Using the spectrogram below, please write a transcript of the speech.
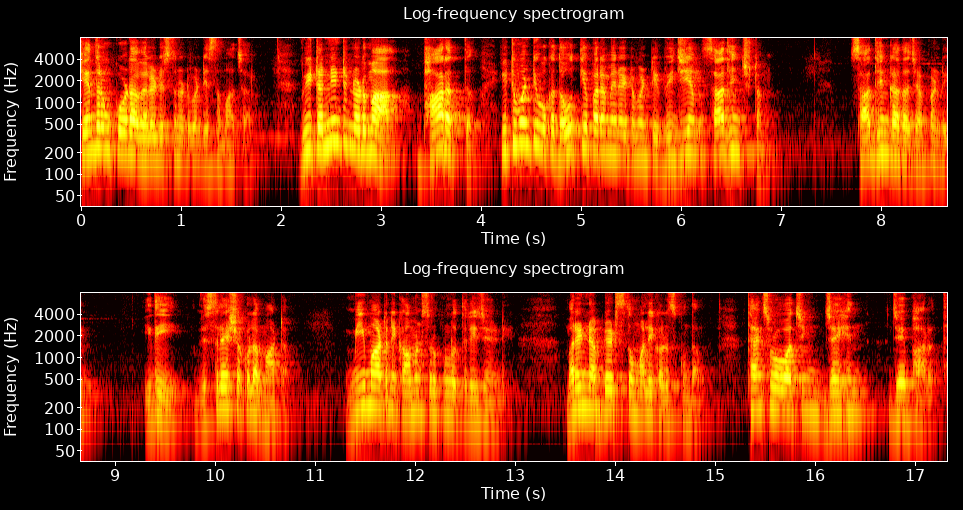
కేంద్రం కూడా వెల్లడిస్తున్నటువంటి సమాచారం. వీటన్నింటి నడుమ భారత్ ఇటువంటి ఒక దౌత్యపరమైనటువంటి విజయం సాధించటం సాధ్యం కాదా చెప్పండి? ఇది విశ్లేషకుల మాట. మీ మాటని కామెంట్స్ రూపంలో తెలియజేయండి. మరిన్ని అప్డేట్స్తో మళ్ళీ కలుసుకుందాం. Thanks for watching. Jai Hind. జై భారత్.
